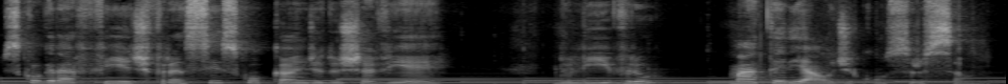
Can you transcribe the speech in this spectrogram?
psicografia de Francisco Cândido Xavier, do livro Material de Construção.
